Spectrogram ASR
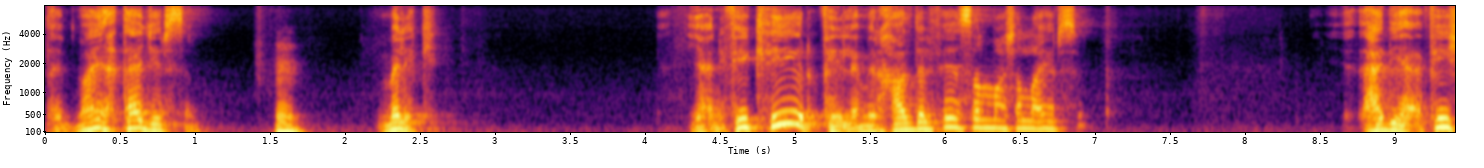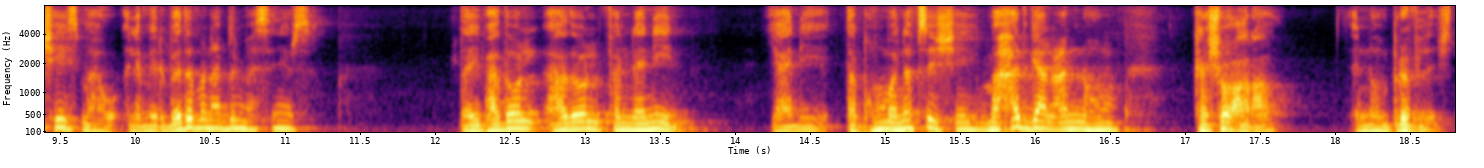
طيب ما يحتاج يرسم. ملك. يعني في كثير في الأمير خالد الفيصل ما شاء الله يرسم. هذه في شيء اسمه الأمير بدر بن عبد المحسن يرسم. طيب هذول هذول فنانين. يعني طب هم نفس الشيء ما حد قال عنهم كشعراء إنهم بريفليجد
